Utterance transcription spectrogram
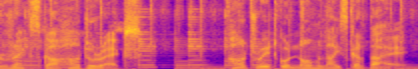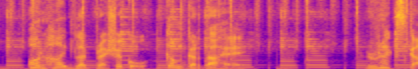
रेक्स का हार्टोरेक्स हार्ट रेट को नॉर्मलाइज करता है और हाई ब्लड प्रेशर को कम करता है। रेक्स का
